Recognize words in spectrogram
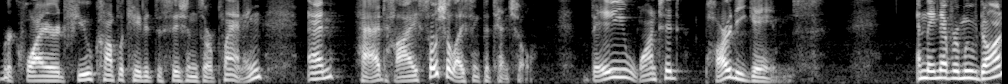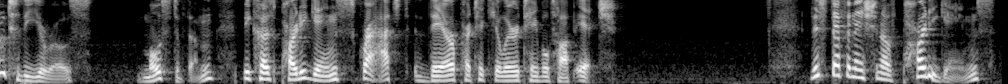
required few complicated decisions or planning, and had high socializing potential. They wanted party games. And they never moved on to the Euros, most of them, because party games scratched their particular tabletop itch. This definition of party games,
